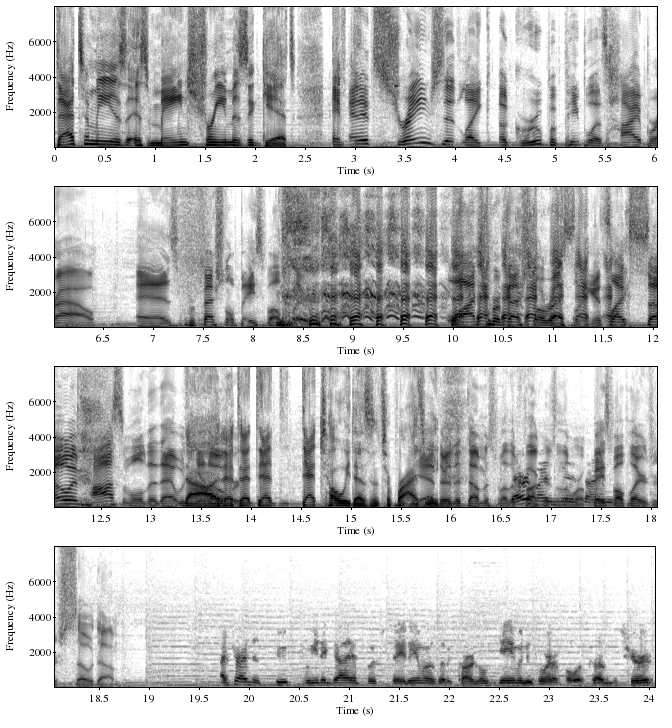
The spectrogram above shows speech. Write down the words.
that to me is as mainstream as it gets. If And it's strange that like a group of people as highbrow as professional baseball players watch professional wrestling. It's like so impossible that that would no, get over. that, that that that totally doesn't surprise yeah, me. they're the dumbest motherfuckers in the world. time- Baseball players are so dumb. I tried to too sweet a guy at Busch Stadium. I was at a Cardinals game and he was wearing a Bullet Club shirt.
